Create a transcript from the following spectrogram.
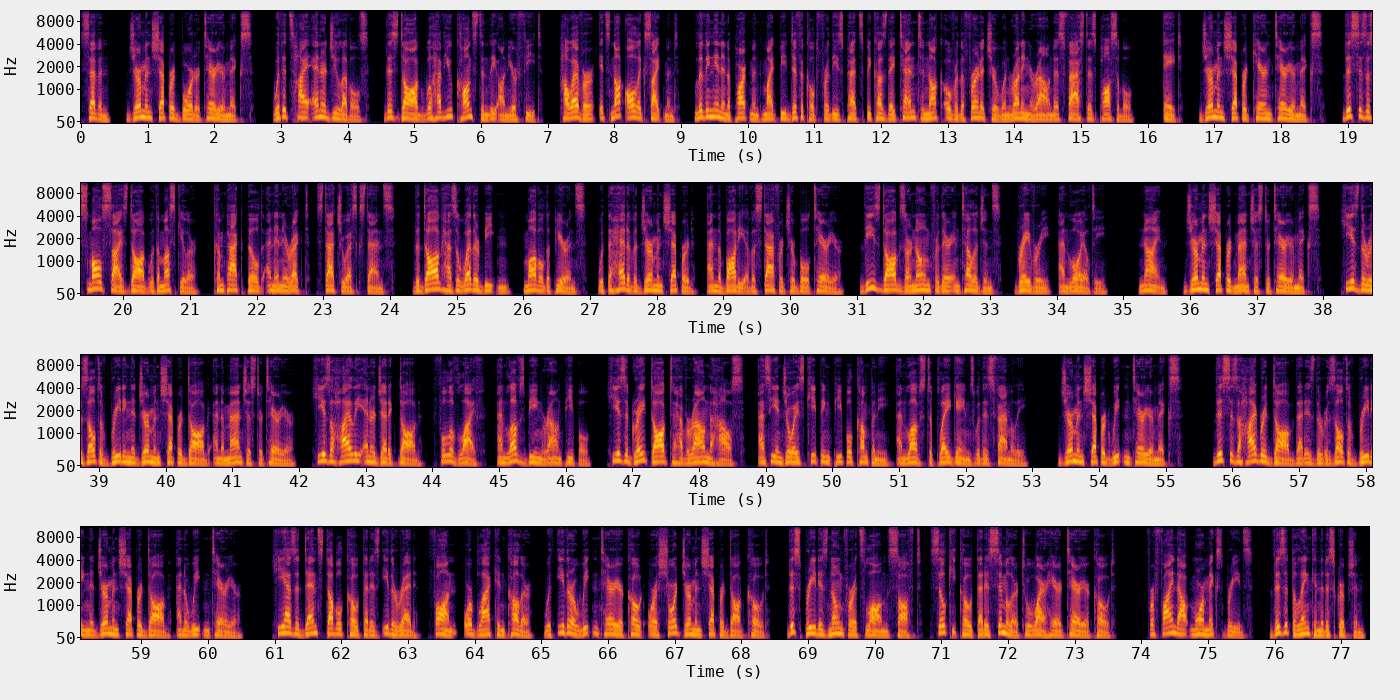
7. German Shepherd Border Terrier Mix. With its high energy levels, this dog will have you constantly on your feet. However, it's not all excitement. Living in an apartment might be difficult for these pets because they tend to knock over the furniture when running around as fast as possible. 8. German Shepherd Cairn Terrier Mix. This is a small-sized dog with a muscular, compact build and an erect, statuesque stance. The dog has a weather-beaten, mottled appearance, with the head of a German Shepherd and the body of a Staffordshire Bull Terrier. These dogs are known for their intelligence, bravery, and loyalty. 9. German Shepherd Manchester Terrier mix. He is the result of breeding a German Shepherd dog and a Manchester Terrier. He is a highly energetic dog, full of life, and loves being around people. He is a great dog to have around the house, as he enjoys keeping people company and loves to play games with his family. German Shepherd Wheaten Terrier mix. This is a hybrid dog that is the result of breeding a German Shepherd dog and a Wheaten Terrier. He has a dense double coat that is either red, fawn, or black in color, with either a Wheaten Terrier coat or a short German Shepherd dog coat. This breed is known for its long, soft, silky coat that is similar to a wire-haired terrier coat. For find out more mixed breeds, visit the link in the description.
